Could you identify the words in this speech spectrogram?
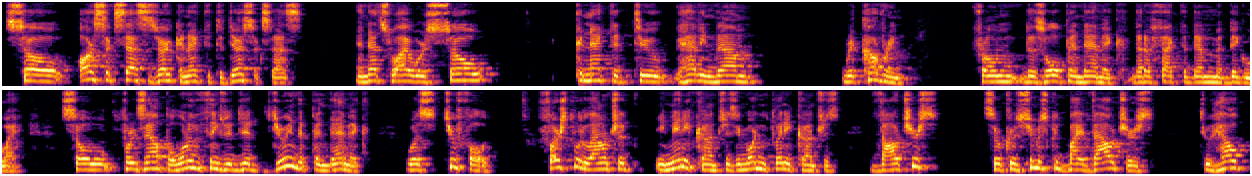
So our success is very connected to their success. And that's why we're so connected to having them recovering from this whole pandemic that affected them in a big way. So, for example, one of the things we did during the pandemic was twofold. First, we launched in many countries, in more than 20 countries, vouchers. So consumers could buy vouchers to help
